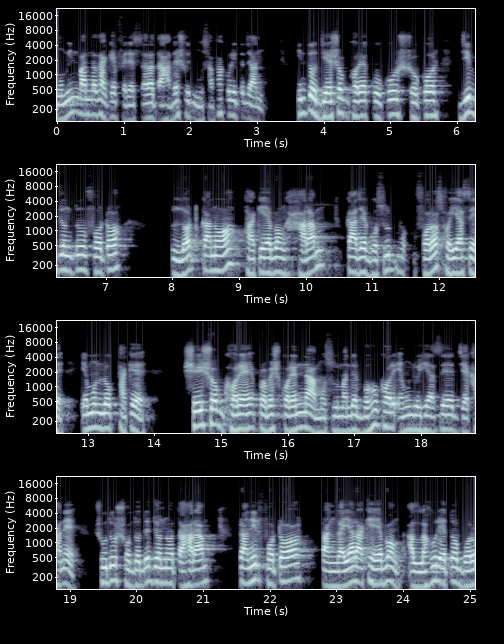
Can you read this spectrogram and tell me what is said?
মুমিন বান্দা থাকে ফেরেস্তারা তাহাদের সহিত মুসাফা করিতে যান। কিন্তু যেসব ঘরে কুকুর, শূকর, জীবজন্তু, ফটো লটকানো থাকে এবং হারাম কাজে গোসল ফরজ হইয়াছে, এমন লোক থাকে। সেই সব ঘরে প্রবেশ করেন না। মুসলমানদের বহু ঘর এমন রহিয়াছে, যেখানে শুধু সৌন্দর্যের জন্য তাহারা প্রাণীর ফটো টাঙ্গাইয়া রাখে এবং আল্লাহর এত বড়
